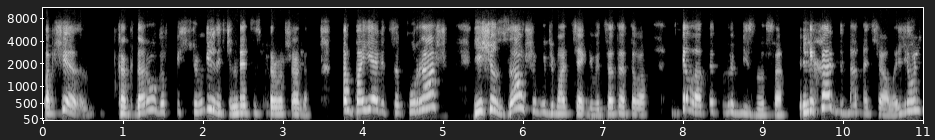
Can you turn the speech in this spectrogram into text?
Вообще как дорога в тысячу миль начинается с первого шага. Там появится кураж, еще за уши будем оттягивать от этого дела, от этого бизнеса. Лиха беда начала. Юль?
